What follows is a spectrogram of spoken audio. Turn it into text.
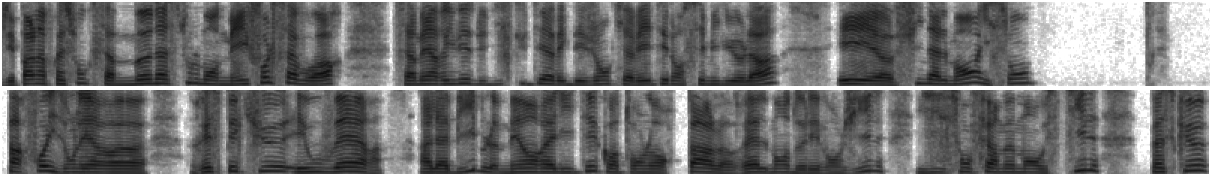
j'ai pas l'impression que ça menace tout le monde, mais il faut le savoir. Ça m'est arrivé de discuter avec des gens qui avaient été dans ces milieux-là, et euh, finalement, ils sont parfois ils ont l'air euh, respectueux et ouverts à la Bible, mais en réalité, quand on leur parle réellement de l'Évangile, ils y sont fermement hostiles parce que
